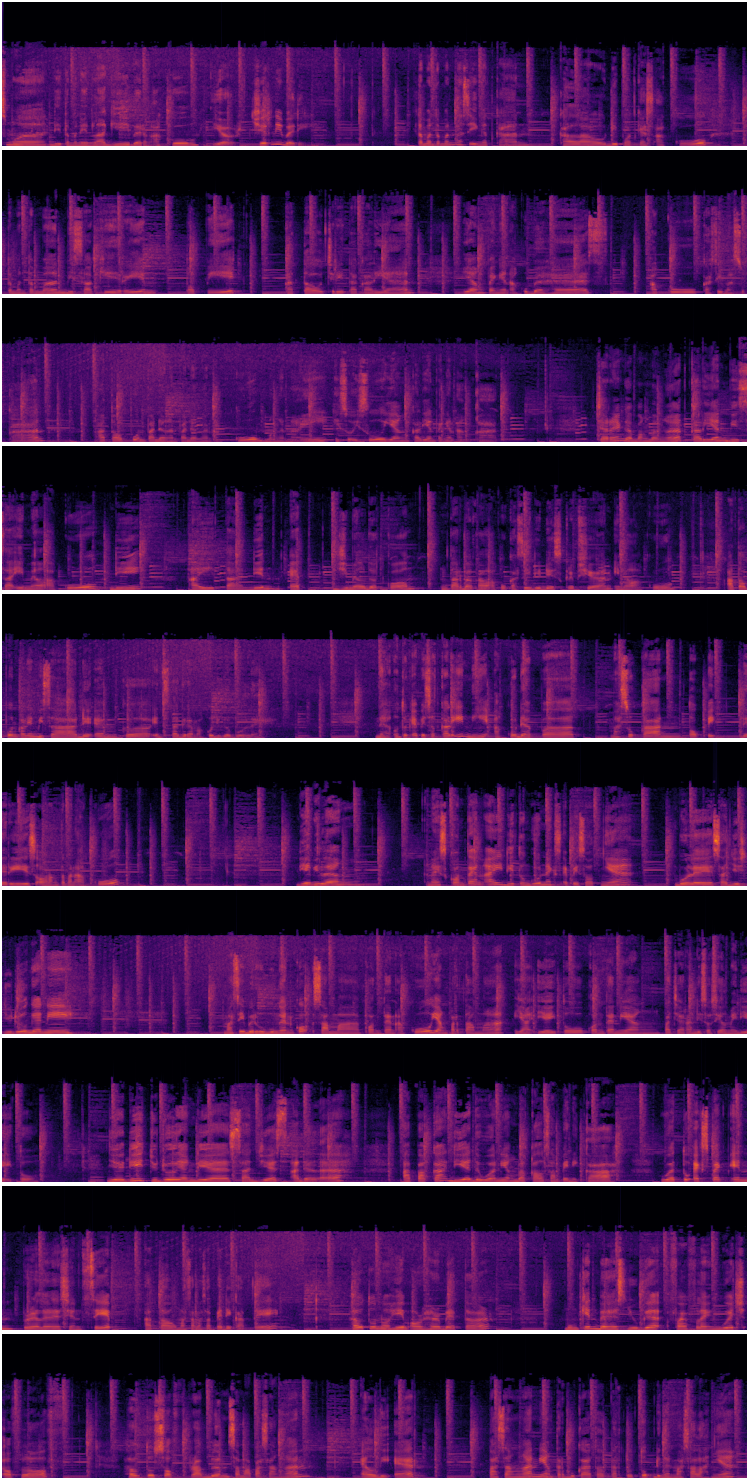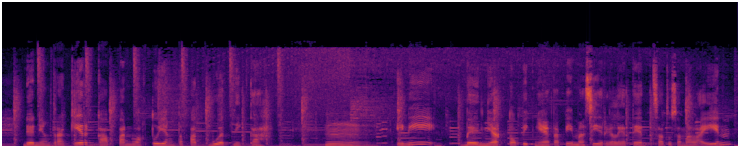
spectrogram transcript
Semua, ditemenin lagi bareng aku, Your Journey Buddy. Teman-teman masih inget kan kalau di podcast aku, teman-teman bisa kirim topik atau cerita kalian yang pengen aku bahas, aku kasih masukan, ataupun pandangan-pandangan aku mengenai isu-isu yang kalian pengen angkat. Caranya gampang banget, kalian bisa email aku di aitadin at gmail.com Ntar bakal aku kasih di description email aku. Ataupun kalian bisa DM ke Instagram aku juga boleh. Nah, untuk episode kali ini aku dapat masukan topik dari seorang teman aku. Dia bilang, nice content, I ditunggu next episode-nya. Boleh suggest judul gak nih? Masih berhubungan kok sama konten aku yang pertama, ya, yaitu konten yang pacaran di sosial media itu. Jadi judul yang dia suggest adalah Apakah dia the one yang bakal sampai nikah? What to expect in relationship atau masa-masa PDKT? How to know him or her better? Mungkin bahas juga five language of love how to solve problem sama pasangan, LDR, pasangan yang terbuka atau tertutup dengan masalahnya, dan yang terakhir kapan waktu yang tepat buat nikah. Hmm, ini banyak topiknya tapi masih related satu sama lain.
